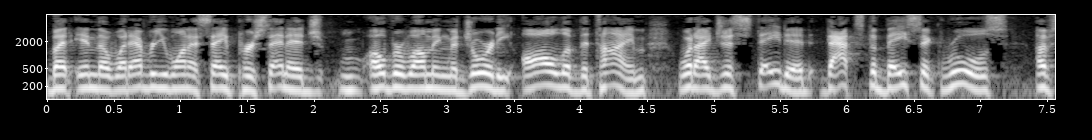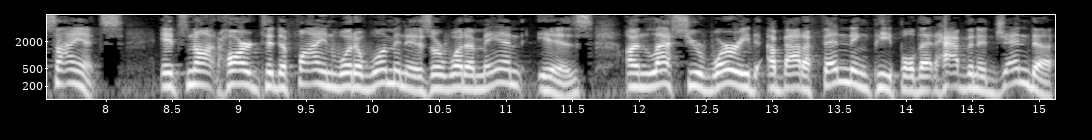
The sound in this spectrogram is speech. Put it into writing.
But in the whatever you want to say percentage, overwhelming majority all of the time, what I just stated, that's the basic rules of science. It's not hard to define what a woman is or what a man is unless you're worried about offending people that have an agenda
